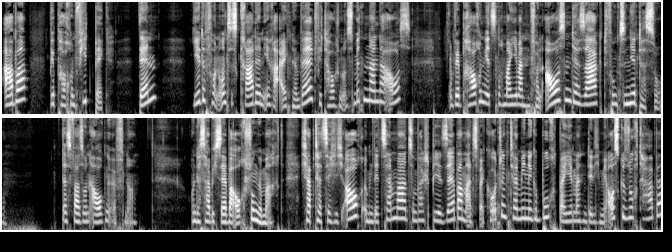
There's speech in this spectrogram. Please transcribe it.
Aber wir brauchen Feedback, denn jede von uns ist gerade in ihrer eigenen Welt, wir tauschen uns miteinander aus. Und wir brauchen jetzt nochmal jemanden von außen, der sagt, funktioniert das so? Das war so ein Augenöffner. Und das habe ich selber auch schon gemacht. Ich habe tatsächlich auch im Dezember zum Beispiel selber mal zwei Coaching-Termine gebucht bei jemandem, den ich mir ausgesucht habe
